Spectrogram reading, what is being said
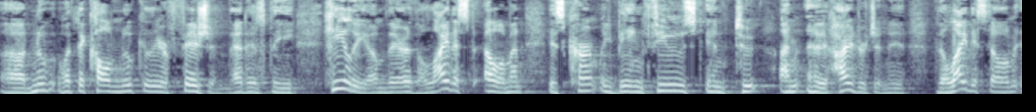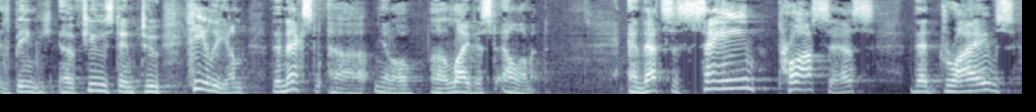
uh, nu- what they call nuclear fission. That is, the helium there, the lightest element, is currently being fused into um, uh, hydrogen. The lightest element is being uh, fused into helium, the next, uh, you know, uh, lightest element. And that's the same process that drives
